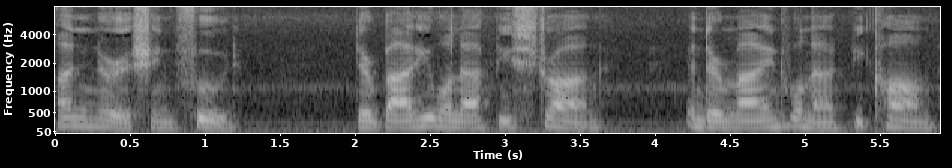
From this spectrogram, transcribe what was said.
unnourishing food, their body will not be strong and their mind will not be calm.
